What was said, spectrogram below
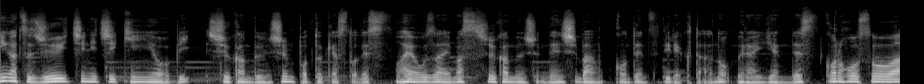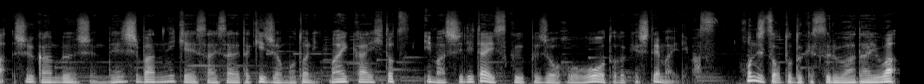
2月11日金曜日、週刊文春ポッドキャストです。おはようございます。週刊文春電子版コンテンツディレクターの村井源です。この放送は週刊文春電子版に掲載された記事をもとに毎回一つ今知りたいスクープ情報をお届けしてまいります。本日お届けする話題は、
